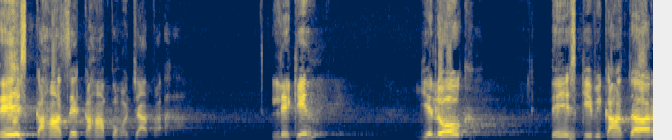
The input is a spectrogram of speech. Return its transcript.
देश कहाँ से कहाँ पहुँच जाता लेकिन ये लोग देश की विकास दर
